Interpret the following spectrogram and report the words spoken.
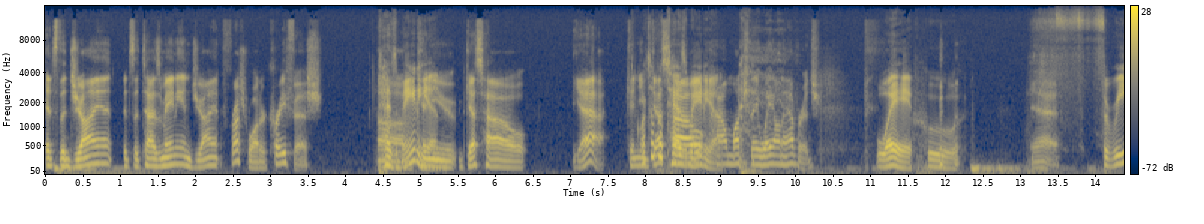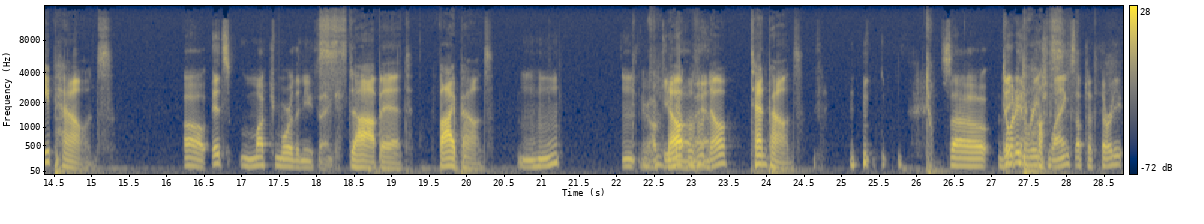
it's the giant. It's the Tasmanian giant freshwater crayfish. Um, can you guess how? Yeah. Can you What's guess how- Tasmania? how much they weigh on average? Way who Yeah. three pounds. Oh, it's much more than you think. Stop it. Five pounds. Mm-hmm. Keep no, going, no, ten pounds. So they 20 can reach lengths up to thirty.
